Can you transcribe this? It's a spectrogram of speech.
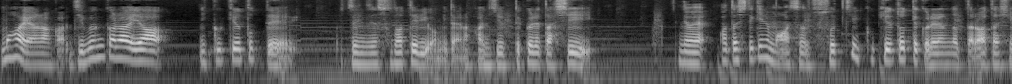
もはやなんか自分から、いや、育休取って全然育てるよみたいな感じで言ってくれたし、で、私的にも、あそそっち育休取ってくれるんだったら私、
